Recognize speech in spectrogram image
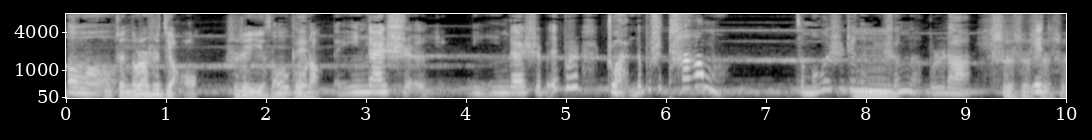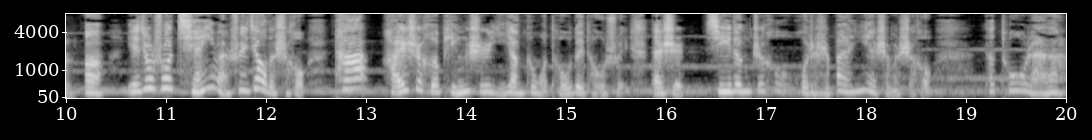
哦，枕头上是脚。是这意思吗？不知道，应该是，应应该是，哎，不是转的不是他吗？怎么会是这个女生呢？不知道。是是是是，嗯，也就是说前一晚睡觉的时候，她还是和平时一样跟我头对头睡，但是熄灯之后或者是半夜什么时候，他突然啊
